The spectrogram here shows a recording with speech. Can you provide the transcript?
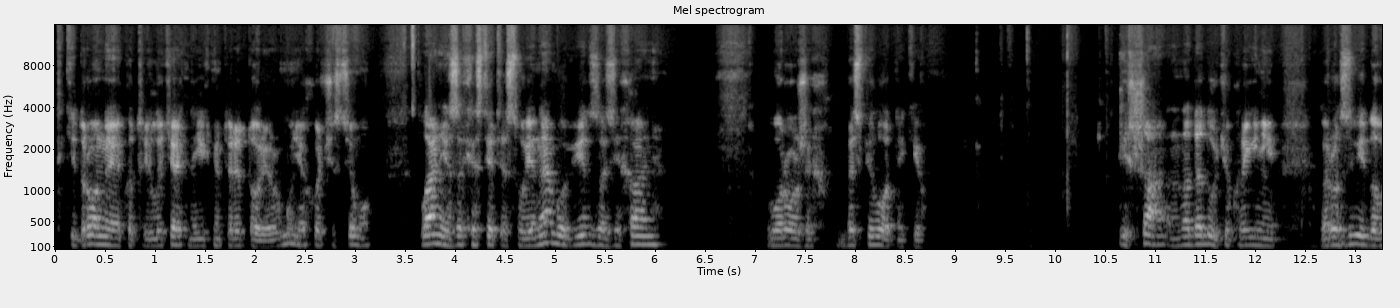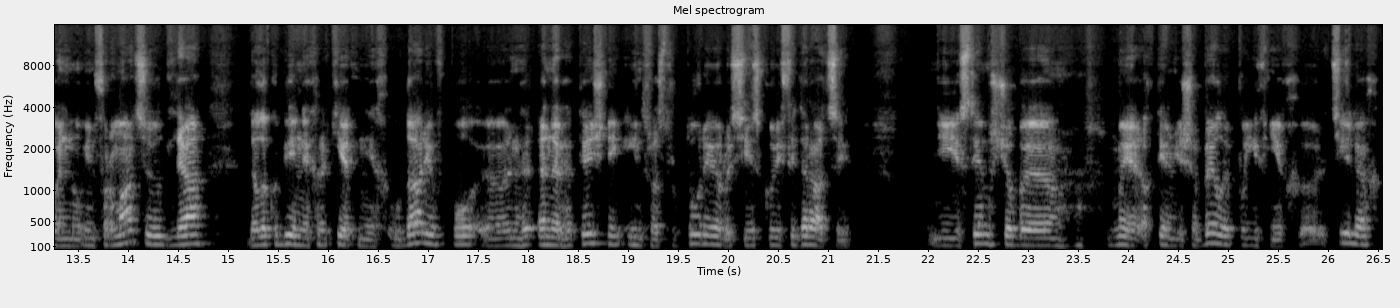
такі дрони, котрі летять на їхню територію. Румунія хоче в цьому плані захистити своє небо від зазіхань ворожих безпілотників. І США нададуть Україні розвідувальну інформацію для далекобійних ракетних ударів по е, енергетичній інфраструктурі Російської Федерації. І з тим, щоб ми активніше били по їхніх е, цілях,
